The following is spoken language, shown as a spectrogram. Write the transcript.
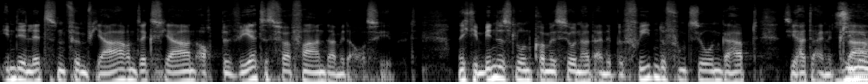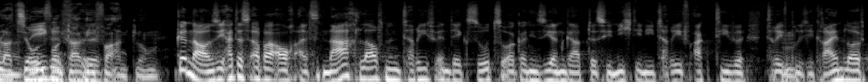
in den letzten fünf Jahren, sechs Jahren auch bewährtes Verfahren damit aushebelt. Nicht die Mindestlohnkommission hat eine befriedende Funktion gehabt. Sie hat eine klare Simulation Regel von Tarifverhandlungen. Genau. Sie hat es aber auch als nachlaufenden Tarifindex so zu organisieren gehabt, dass sie nicht in die tarifaktive Tarifpolitik mhm. reinläuft.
